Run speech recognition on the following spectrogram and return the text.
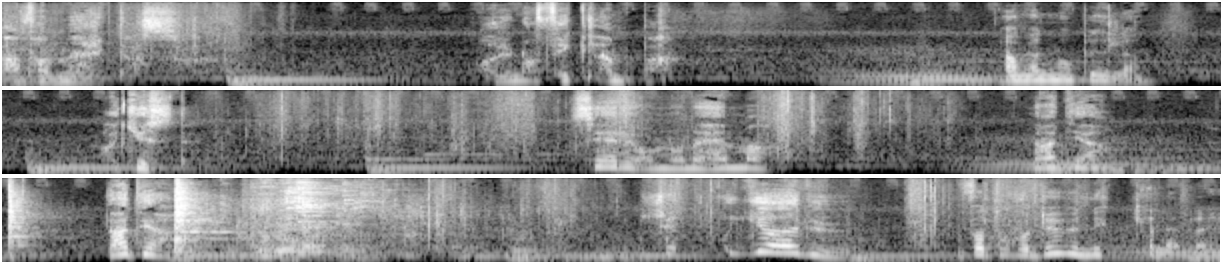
Fan vad mörkt alltså. Har du någon ficklampa? Använd mobilen. Ja, just det. Ser du om någon är hemma? Nadja? Nadja? Shit, vad gör du? Vadå, har du nyckel eller?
